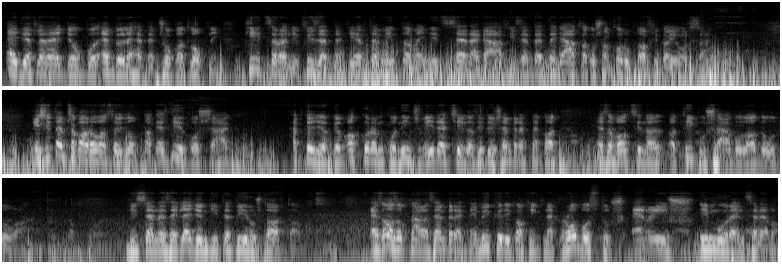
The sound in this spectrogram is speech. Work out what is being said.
Egyetlen egy okból ebből lehetett sokat lopni. Kétszer annyit fizettek érte, mint amennyit Szenegál fizetett, egy átlagosan korrupt afrikai ország. És itt nem csak arról van szó, hogy loptak, ez gyilkosság. Hát könyörgöm, akkor, amikor nincs védettség az idős embereknek, a, ez a vakcina a típusából adódóan. Hiszen ez egy legyöngített vírus tartalmaz. Ez azoknál az embereknél működik, akiknek robosztus, erős immunrendszere van.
